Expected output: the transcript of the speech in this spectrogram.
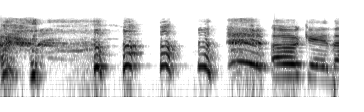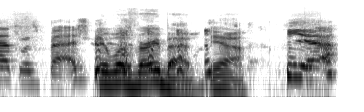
Okay, that was bad. It was very bad. Yeah. yeah.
